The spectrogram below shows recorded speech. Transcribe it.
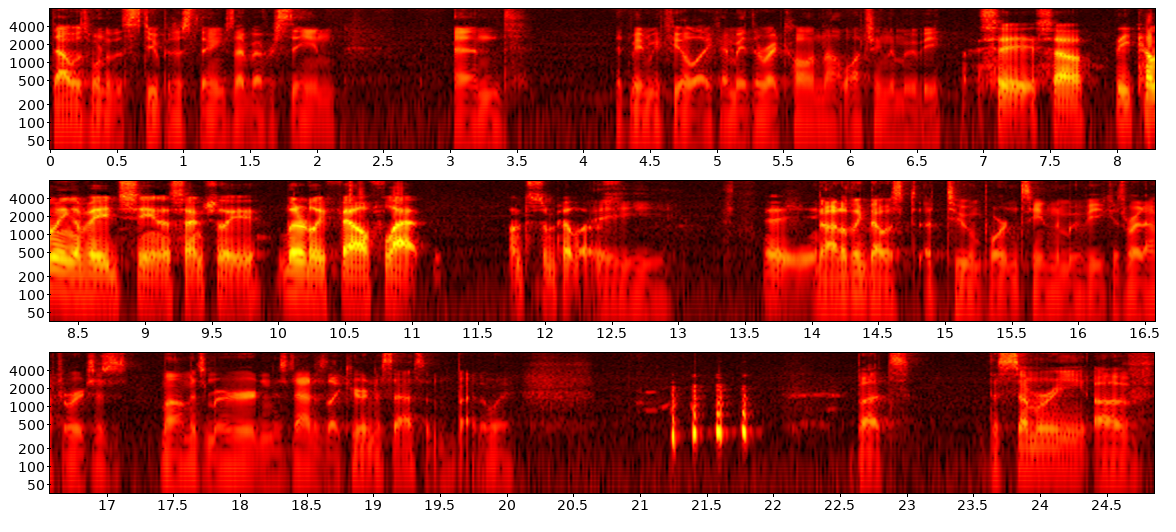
that was one of the stupidest things i've ever seen and it made me feel like I made the right call in not watching the movie. I see. So the coming of age scene essentially literally fell flat onto some pillows. Hey. Hey. No, I don't think that was a too important scene in the movie because right afterwards his mom is murdered and his dad is like, "You're an assassin," by the way. but the summary of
